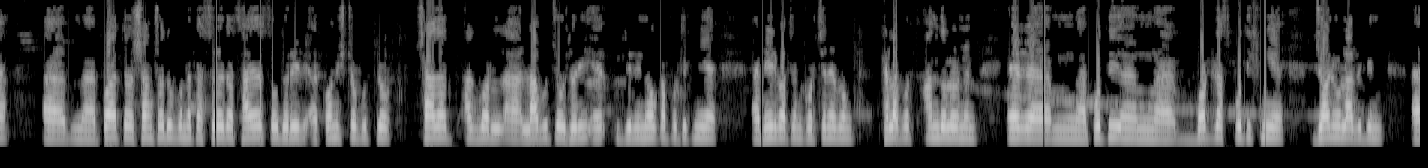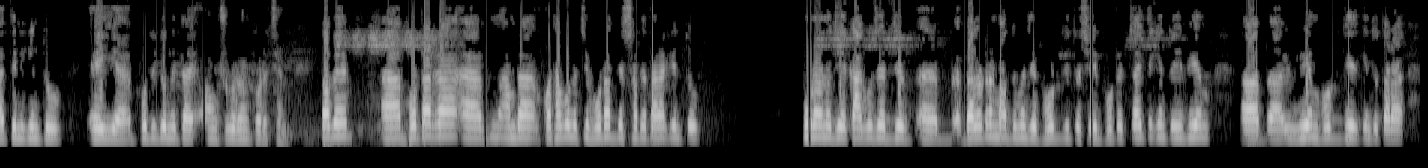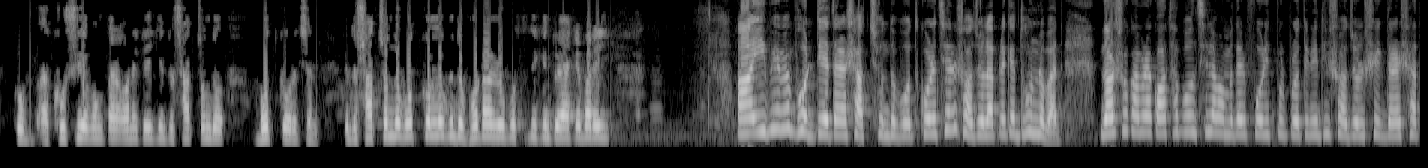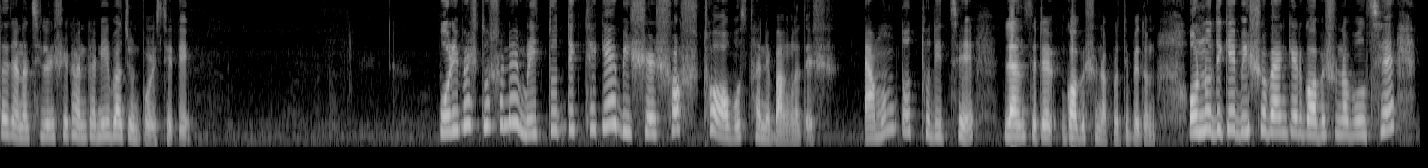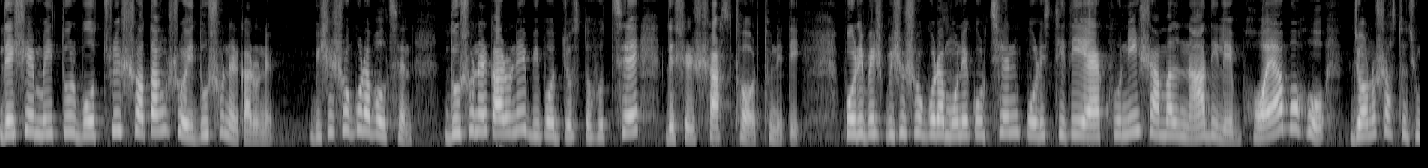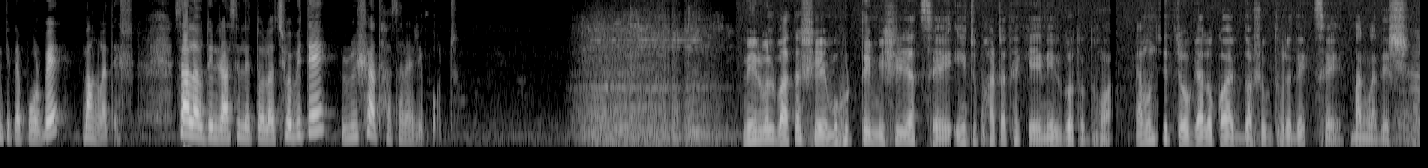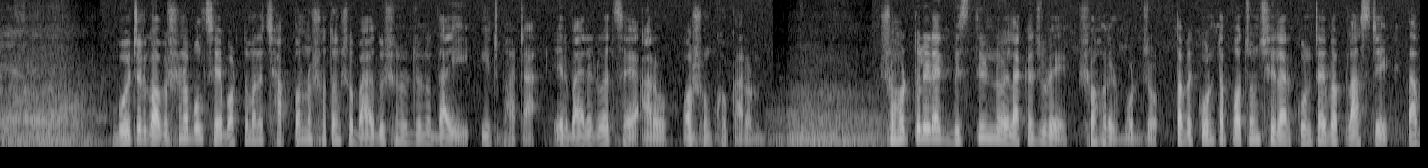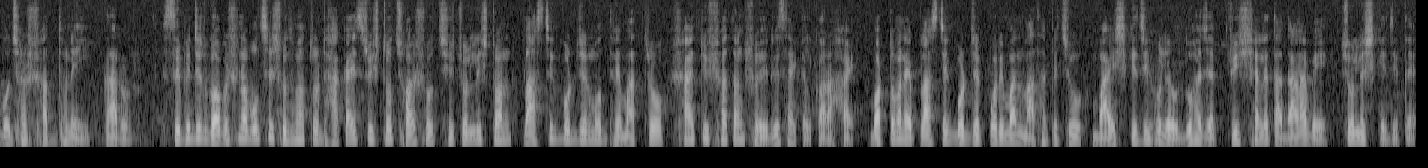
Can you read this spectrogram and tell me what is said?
প্রয়াত সংসদ উপনেতা সৈয়দা সাহেদ চৌধুরীর কনিষ্ঠ পুত্র শাহাদ আকবর লাবু চৌধুরী যিনি নৌকা প্রতীক নিয়ে নির্বাচন করছেন এবং খেলাফত আন্দোলনের প্রতি বটগাছ প্রতীক নিয়ে জয়নুল আবেদিন তিনি কিন্তু এই প্রতিদ্বন্দ্বিতায় অংশগ্রহণ করেছেন। তবে ভোটাররা আমরা কথা বলেছি, ভোটারদের সাথে তারা কিন্তু পুরানো যে কাগজের যে ব্যালটের মাধ্যমে যে ভোট দিত, সেই ভোটের চাইতে কিন্তু ইভিএম ইভিএম ভোট দিয়ে কিন্তু তারা খুব খুশি এবং তারা অনেকেই কিন্তু স্বাচ্ছন্দ্য বোধ করেছেন। কিন্তু স্বাচ্ছন্দ্য বোধ করলেও কিন্তু ভোটারের উপস্থিতি কিন্তু একেবারেই ইভিএমে ভোট দিয়ে তারা স্বাচ্ছন্দ্য বোধ করেছেন। সজল, আপনাকে ধন্যবাদ। দর্শক, আমরা কথা বলছিলাম আমাদের ফরিদপুর প্রতিনিধি সজল শিকদারের সাথে, জানাচ্ছিলেন সেখানকার নির্বাচন পরিস্থিতি। পরিবেশ দূষণে মৃত্যুর দিক থেকে বিশ্বের ষষ্ঠ অবস্থানে বাংলাদেশ। এমন তথ্য দিচ্ছে ল্যান্সেটের গবেষণা প্রতিবেদন। অন্যদিকে বিশ্ব ব্যাংকের গবেষণা বলছে, দেশে মৃত্যুর বত্রিশ শতাংশই দূষণের কারণে। বিশেষজ্ঞরা বলছেন, দূষণের কারণে বিপর্যস্ত হচ্ছে দেশের স্বাস্থ্য অর্থনীতি। পরিবেশ বিশেষজ্ঞরা মনে করছেন, পরিস্থিতি এখনই সামাল না দিলে ভয়াবহ জনস্বাস্থ্য ঝুঁকিতে পড়বে বাংলাদেশ। সালাউদ্দিন রাসেলের তোলা ছবিতে রিশাদ হাসানের রিপোর্ট। নির্মল বাতাসে মুহূর্তে মিশে যাচ্ছে ইট ফাটা থেকে নির্গত ধোঁয়া। এমন চিত্র গেল কয়েক দশক ধরে দেখছে বাংলাদেশ। বুয়েটের গবেষণা বলছে, বর্তমানে ছাপ্পান্ন শতাংশ বায়ু দূষণের জন্য দায়ী ইট ভাটা। এর বাইরে রয়েছে আরও অসংখ্য কারণ। শহরতলির এক বিস্তীর্ণ এলাকা জুড়ে শহরের বর্জ্য। তবে কোনটা পচনশীল আর কোনটাই বা প্লাস্টিক, তা বোঝার সাধ্য নেই কারোর। সিপিডির গবেষণা বলছে, শুধুমাত্র ঢাকায় সৃষ্ট ছয়শো ছেচল্লিশ টন প্লাস্টিক বর্জ্যের মধ্যে মাত্র সাঁত্রিশ শতাংশই রিসাইকেল করা হয়। বর্তমানে প্লাস্টিক বর্জ্যের পরিমাণ মাথাপিছু বাইশ কেজি হলেও দু হাজার ত্রিশ সালে তা দাঁড়াবে চল্লিশ কেজিতে।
